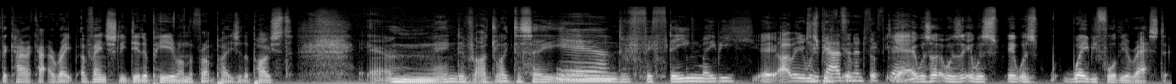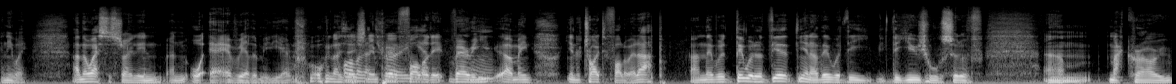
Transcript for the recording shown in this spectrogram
the Karrakatta rape eventually did appear on the front page of the Post. Um, end of, I'd like to say Yeah. end of fifteen, maybe. Uh, I mean, it was be- yeah, it was. It was. It was. It was way before the arrest, anyway. And the West Australian and or every other media organisation in Perth followed yeah. it very. Mm. I mean, you know, tried to follow it up, and they were they were the you know they were the the usual sort of um, macro.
